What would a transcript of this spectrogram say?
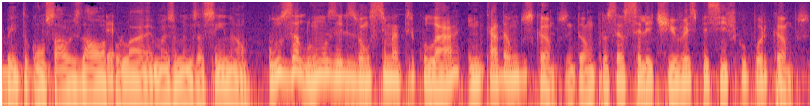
Bento Gonçalves dar aula é, por lá, é mais ou menos assim, não? Os alunos eles vão se matricular em cada um dos campos, então o processo seletivo é específico por campus.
